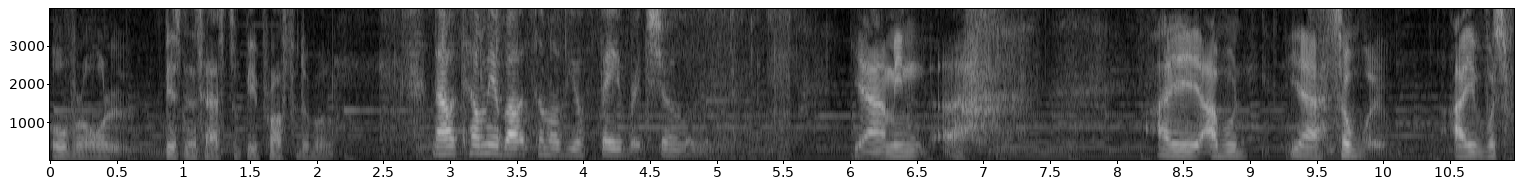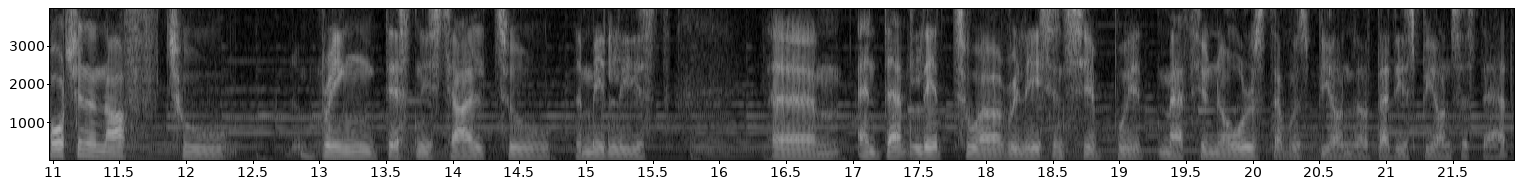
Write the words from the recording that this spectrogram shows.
overall business has to be profitable. Now, tell me about some of your favorite shows. Yeah, I mean, uh, I I would yeah. So I was fortunate enough to bring Destiny's Child to the Middle East, um, and that led to a relationship with Matthew Knowles that was beyond that is Beyonce's dad.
